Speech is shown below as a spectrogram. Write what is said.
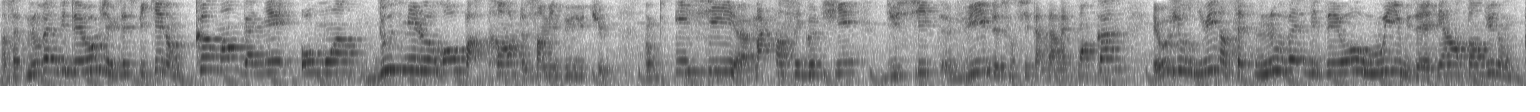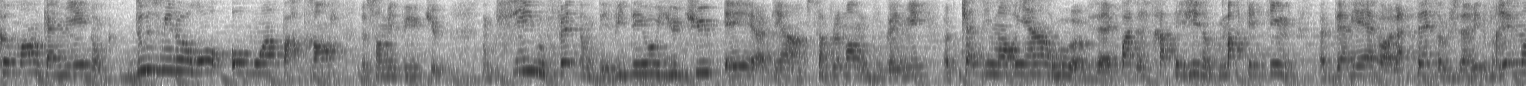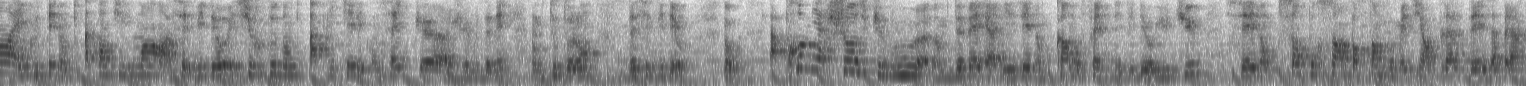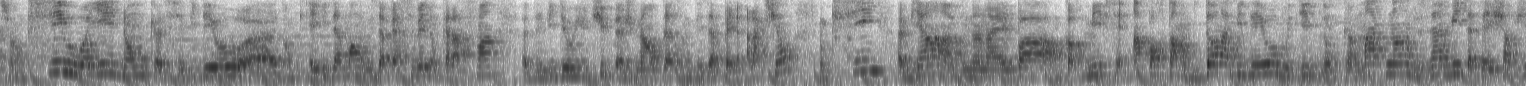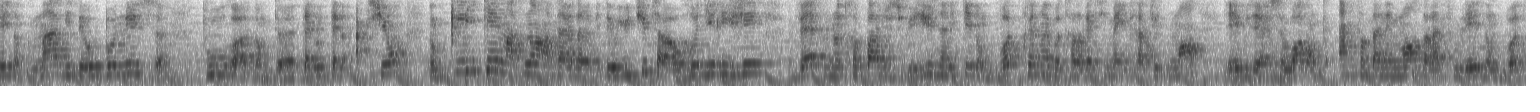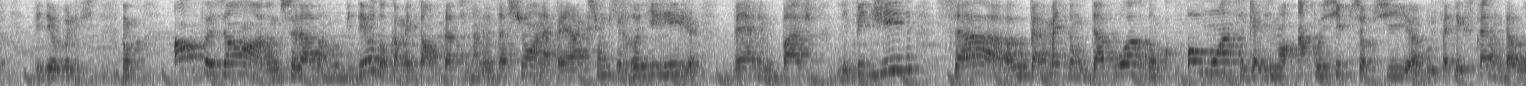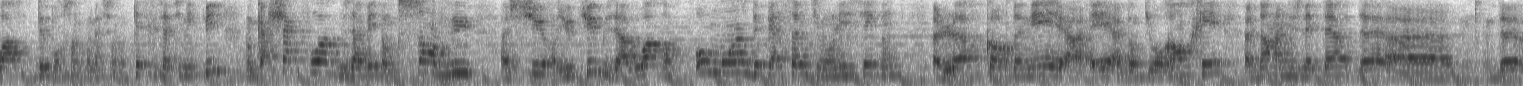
Dans cette nouvelle vidéo, je vais vous expliquer donc comment gagner au moins 12 000 euros par tranche de 100 000 vues YouTube. Donc ici, euh, Maxence Rigotier du site vive de son site internet.com et aujourd'hui dans cette nouvelle vidéo, oui, vous avez bien entendu donc comment gagner donc 12 000 euros au moins par tranche de 100 000 vues YouTube. Donc si vous faites donc des vidéos YouTube et euh, bien tout simplement donc, vous gagnez euh, quasiment rien ou vous n'avez pas de stratégie donc marketing derrière la tête, donc je vous invite vraiment à écouter donc attentivement cette vidéo et surtout donc appliquer les conseils que je vais vous donner donc tout au long de cette vidéo. Donc la première chose que vous euh, donc, devez réaliser donc, quand vous faites des vidéos YouTube, c'est donc 100% important que vous mettiez en place des appels à l'action. Donc si vous voyez donc ces vidéos, euh, donc évidemment vous apercevez donc à la fin euh, des vidéos YouTube, ben, je mets en place donc, des appels à l'action. Donc si eh bien vous n'en avez pas encore mis, c'est important. Donc dans la vidéo, vous dites donc maintenant je vous invite à télécharger donc ma vidéo bonus pour euh, donc euh, telle ou telle action. Donc cliquez maintenant à l'intérieur de la vidéo YouTube, ça va vous rediriger vers une autre page. Il suffit juste d'indiquer donc votre prénom et votre adresse email gratuitement et vous allez recevoir donc instantanément dans la foulée donc votre vidéo bonus. Donc en faisant donc cela dans vos vidéos, en mettant en place une annotation, un appel à l'action qui redirige vers une page les pages, ça va vous permettre donc d'avoir donc au moins, c'est quasiment impossible sauf si euh, vous le faites exprès, donc d'avoir 2% de conversion. Donc qu'est-ce que ça signifie? Donc à chaque fois que vous avez donc 100 vues euh, sur YouTube, vous allez avoir donc au moins deux personnes qui vont laisser donc euh, leurs coordonnées et donc qui vont rentrer dans la newsletter de,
